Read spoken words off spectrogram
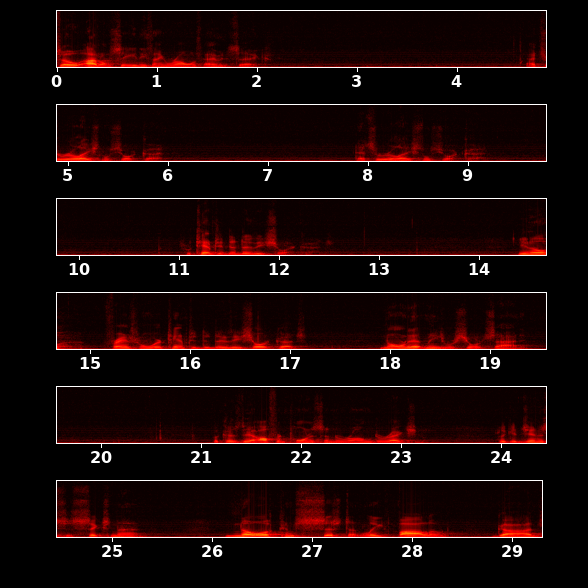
so I don't see anything wrong with having sex. That's a relational shortcut. That's a relational shortcut. So we're tempted to do these shortcuts. You know, friends, when we're tempted to do these shortcuts, normally that means we're short sighted because they often point us in the wrong direction. Look at Genesis 6 9. Noah consistently followed God's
